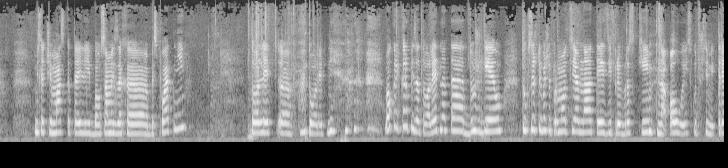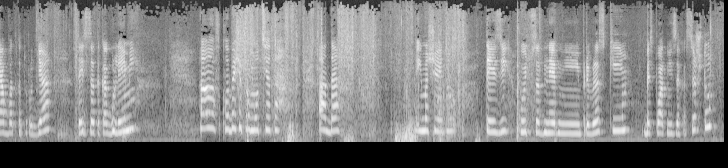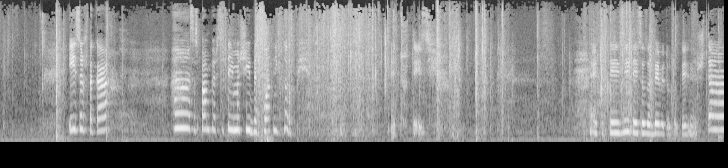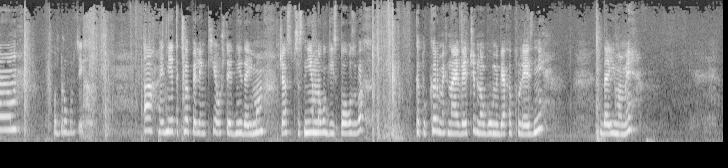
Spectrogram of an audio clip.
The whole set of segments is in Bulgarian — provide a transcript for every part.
мисля, че маската или балсама издаха безплатни. Туалет, туалетни, мокри кърпи за туалетната, душ гел. Тук също имаше промоция на тези превръзки на Always, които ще ми трябват като родя. Тези са така големи. А, в кое беше промоцията? А, да. Имаше ето тези, които са дневни превръзки. Безплатни заха също. И също така а, с памперсите имаше и безплатни кърпи. Ето тези. Ето тези. Те са за бебето тук тези неща. От друго взех. А, едни е такива пеленки, още едни да имам. Част с ние много ги използвах. Като кърмех най-вече, много ми бяха полезни. Да имаме.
